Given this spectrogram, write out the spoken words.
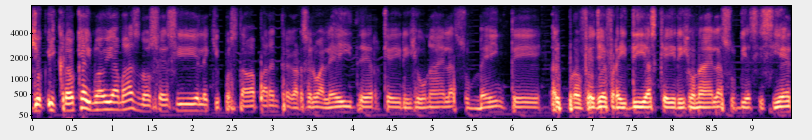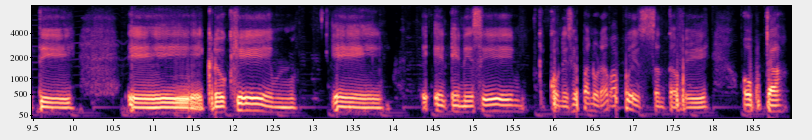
Yo y creo que ahí no había más, no sé si el equipo estaba para entregárselo a Leider, que dirigió una de las sub-20, al profe Jeffrey Díaz, que dirigió una de las sub-17. Eh, creo que mm, eh, en, ese, con ese panorama, pues Santa Fe opta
